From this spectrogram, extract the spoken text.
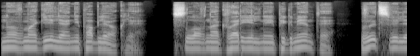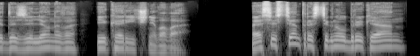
но в могиле они поблекли, словно акварельные пигменты выцвели до зеленого и коричневого. Ассистент расстегнул брюки Ан,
